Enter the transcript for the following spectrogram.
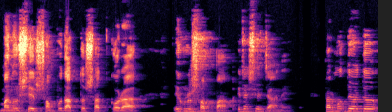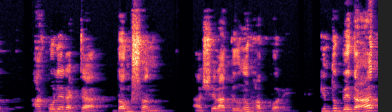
মানুষের সম্পদ আত্মসাৎ করা, এগুলো সব পাপ, এটা সে জানে। তার মধ্যে হয়তো আকলের একটা দংশন সে রাতে অনুভব করে। কিন্তু বেদাত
